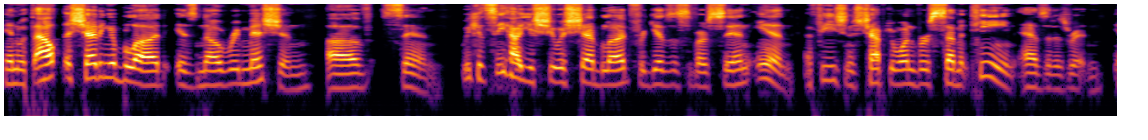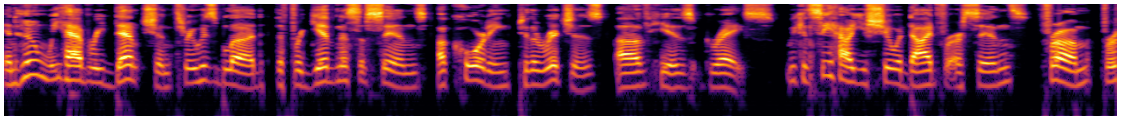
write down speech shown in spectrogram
And without the shedding of blood is no remission of sin. We can see how Yeshua's shed blood forgives us of our sin in Ephesians chapter 1 verse 17 as it is written, in whom we have redemption through his blood, the forgiveness of sins according to the riches of his grace. We can see how Yeshua died for our sins from 1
